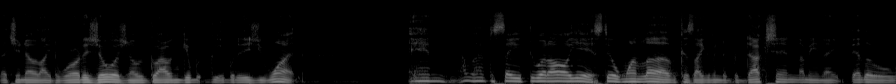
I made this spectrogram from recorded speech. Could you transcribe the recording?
let you know like the world is yours. You know, go out and get, what- get what it is you want. And I would have to say through it all, yeah, it's still one love because like I mean the production, I mean like that little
